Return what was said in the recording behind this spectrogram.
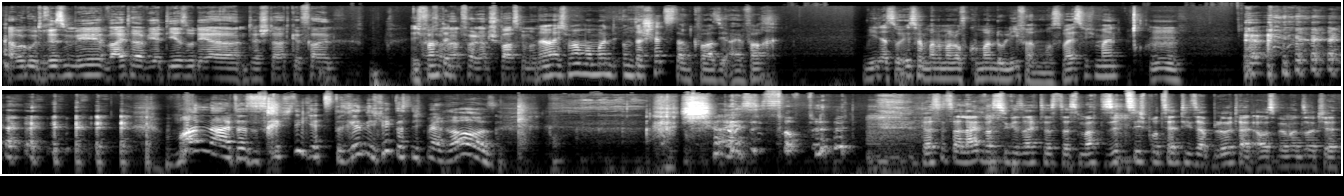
Aber gut, Resümee weiter. Wie hat dir so der, der Start gefallen? Ich fand von den, Anfang an Spaß gemacht. na, ich meine, man unterschätzt dann quasi einfach, wie das so ist, wenn man mal auf Kommando liefern muss. Weißt du, wie ich meine? Mm. Mann, Alter, das ist richtig jetzt drin. Ich krieg das nicht mehr raus. Das Scheiße. ist so blöd. Das ist allein, was du gesagt hast, das macht 70% dieser Blödheit aus, wenn man solche,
